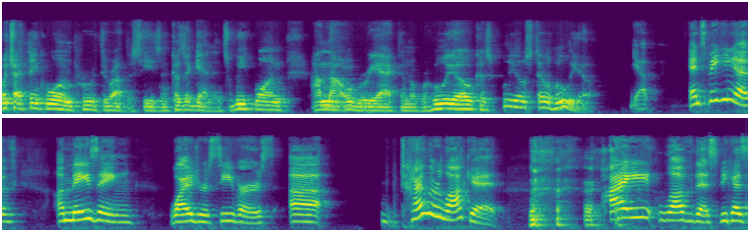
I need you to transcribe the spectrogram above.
which I think will improve throughout the season. Because again, it's week one. I'm not mm-hmm. overreacting over Julio because Julio's still Julio. Yep. And speaking of amazing wide receivers, uh, Tyler Lockett I love this because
